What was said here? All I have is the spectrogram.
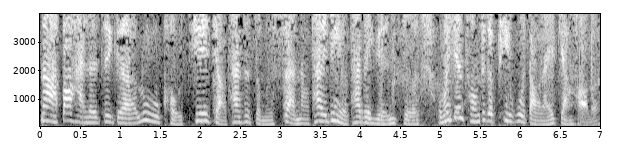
那包含了这个路口街角它是怎么算呢？它一定有它的原则。我们先从这个庇护岛来讲好了，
